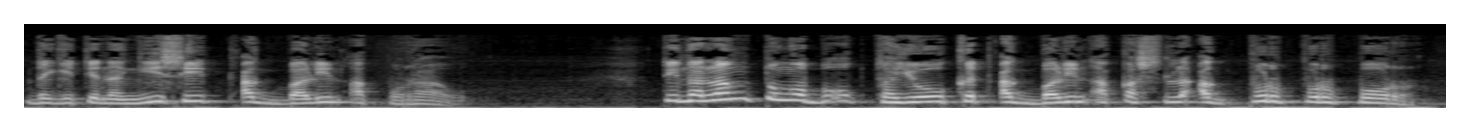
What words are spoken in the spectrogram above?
dagiti nangisit, agbalin a puraw. Tinalang to nga buok tayo kat agbalin akasla agpurpurpur.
